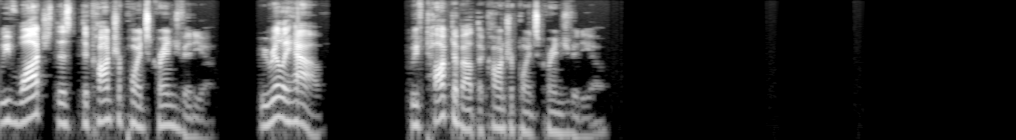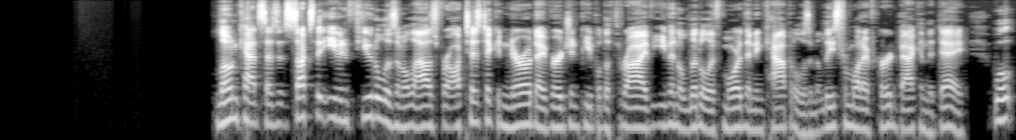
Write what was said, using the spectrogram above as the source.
we've watched this, the ContraPoints cringe video. We really have. We've talked about the ContraPoints cringe video. Lone Cat says it sucks that even feudalism allows for autistic and neurodivergent people to thrive even a little, if more than in capitalism, at least from what I've heard back in the day. Well,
